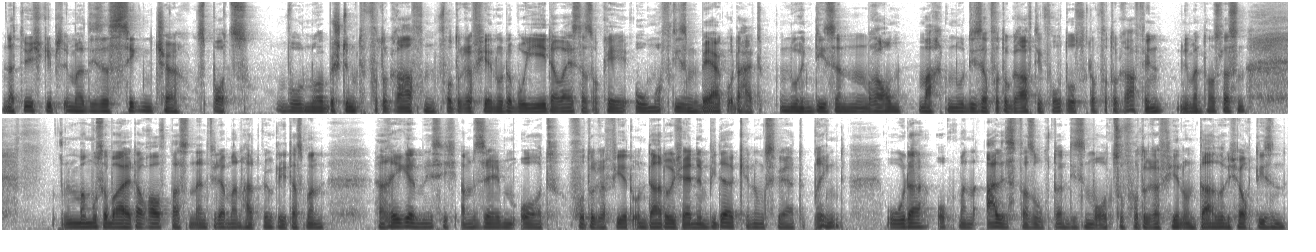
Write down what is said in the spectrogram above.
Natürlich gibt es immer diese Signature Spots wo nur bestimmte Fotografen fotografieren oder wo jeder weiß, dass, okay, oben auf diesem Berg oder halt nur in diesem Raum macht nur dieser Fotograf die Fotos oder Fotografin, niemand auslassen. Man muss aber halt auch aufpassen, entweder man hat wirklich, dass man regelmäßig am selben Ort fotografiert und dadurch einen Wiedererkennungswert bringt, oder ob man alles versucht an diesem Ort zu fotografieren und dadurch auch diesen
